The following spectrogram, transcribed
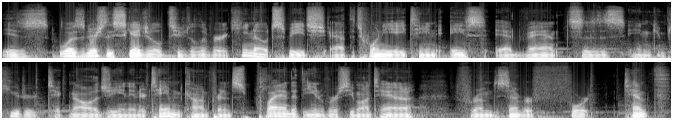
is was initially scheduled to deliver a keynote speech at the 2018 ACE Advances in Computer Technology and Entertainment conference planned at the University of Montana from December 4th, 10th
